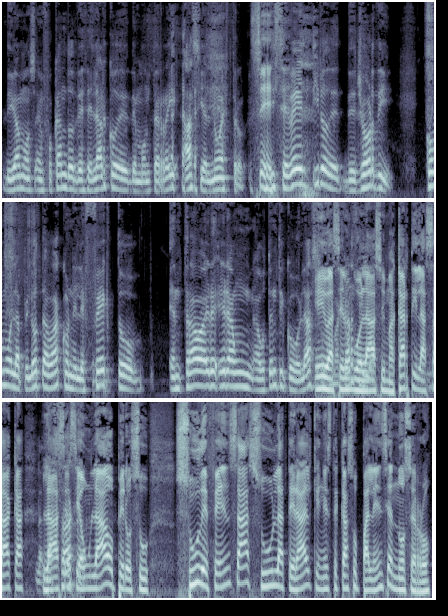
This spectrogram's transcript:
digamos, enfocando desde el arco de, Monterrey hacia el nuestro. Y se ve el tiro de, Jordi, cómo la pelota va con el efecto. Entraba, era, un auténtico golazo. Iba a ser un golazo y McCarthy la saca, la, hace hacia un lado, pero su, su defensa, su lateral, que en este caso Palencia, no cerró.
